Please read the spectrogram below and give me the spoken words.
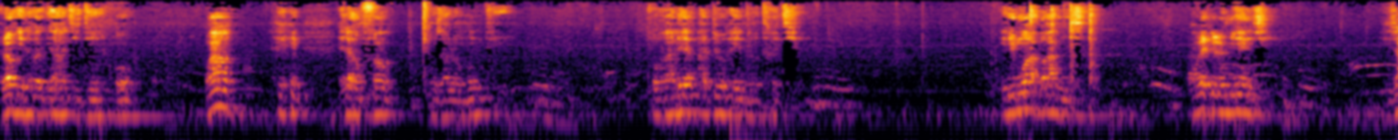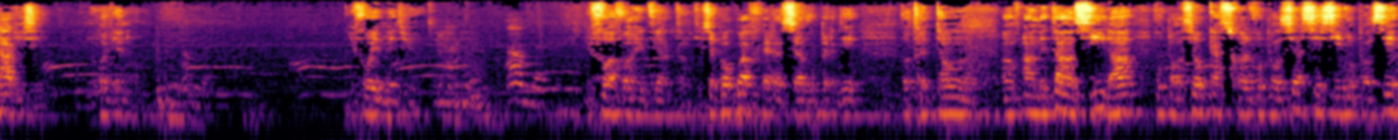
Alors il regarde, il dit, oh, moi et l'enfant, nous allons monter pour aller adorer notre Dieu. Il dit, moi, Abraham ici, avec le mien ici, Isaac ici, nous reviendrons. Il faut aimer Dieu. Il faut avoir été attentif. C'est pourquoi, frères et sœurs, vous perdez votre temps en, étant assis là, vous pensez aux casseroles, vous pensez à ceci, vous pensez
